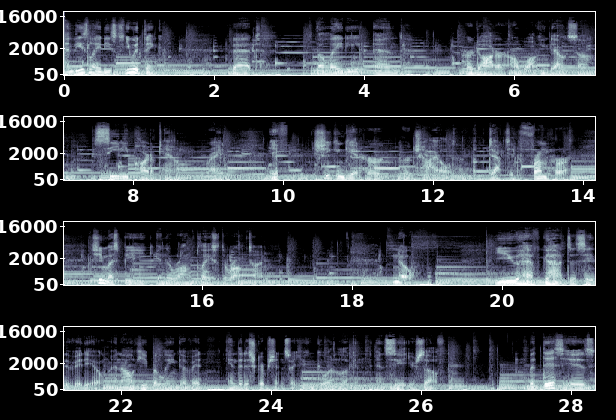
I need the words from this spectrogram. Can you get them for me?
And these ladies, you would think that the lady and her daughter are walking down some seedy part of town, right? If she can get her her child abducted from her, she must be in the wrong place at the wrong time. No. You have got to see the video, and I'll keep a link of it in the description so you can go and look and, and see it yourself. But this is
